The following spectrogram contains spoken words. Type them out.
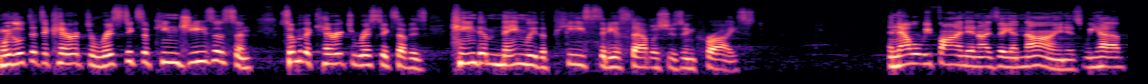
And we looked at the characteristics of King Jesus and some of the characteristics of his kingdom, namely the peace that he establishes in Christ. And now, what we find in Isaiah 9 is we have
